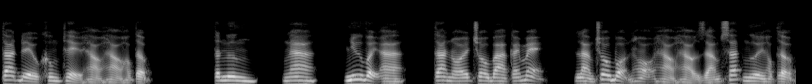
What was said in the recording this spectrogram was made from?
ta đều không thể hảo hảo học tập. Tân ngưng, Nga, như vậy à, ta nói cho ba cái mẹ, làm cho bọn họ hảo hảo giám sát ngươi học tập.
